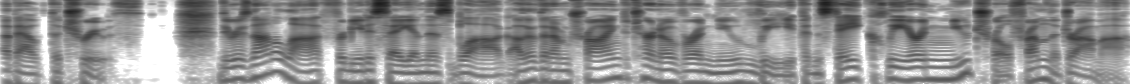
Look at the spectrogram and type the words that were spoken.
about the truth. There is not a lot for me to say in this blog other than I'm trying to turn over a new leaf and stay clear and neutral from the drama.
